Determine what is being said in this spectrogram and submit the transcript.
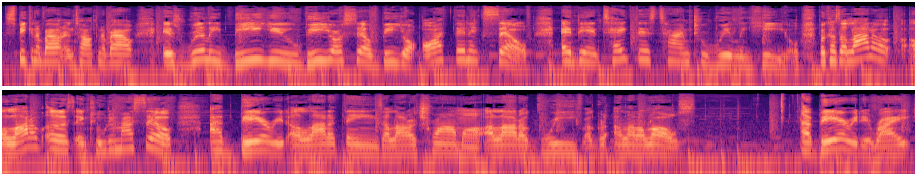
speaking about and talking about is really be you, be yourself, be your authentic self, and then take this time to really heal. Because a lot of a lot of us, including myself, I buried a lot of things, a lot of trauma, a lot of grief, a, a lot of loss. I buried it, right?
